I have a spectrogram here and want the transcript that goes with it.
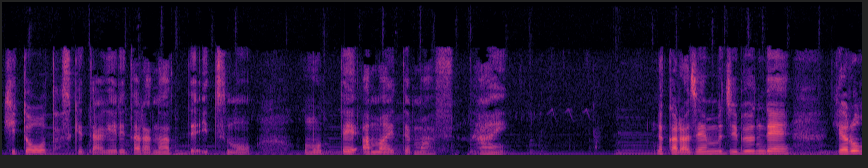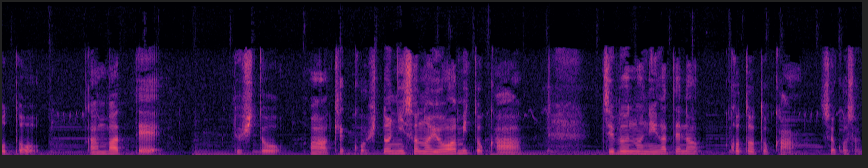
人を助けてあげれたらなっていつも思って甘えてます。はい。だから全部自分でやろうと頑張ってる人は結構人にその弱みとか自分の苦手なこととかそれこそ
